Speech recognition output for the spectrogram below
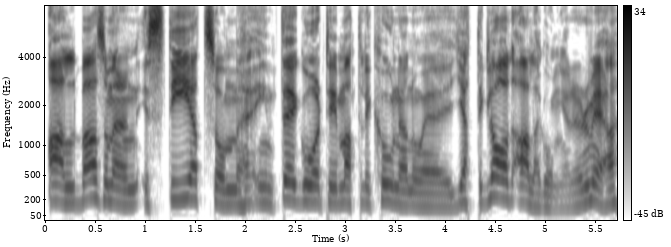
Alba som är en estet som inte går till mattelektionen och är jätteglad alla gånger. Är du med?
